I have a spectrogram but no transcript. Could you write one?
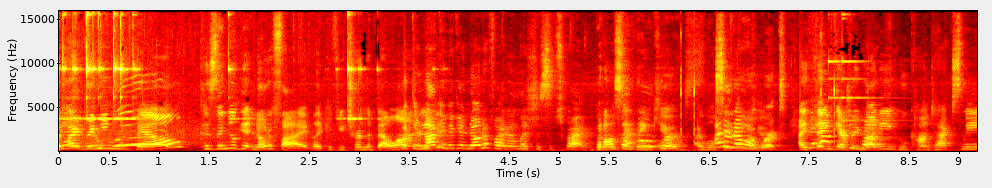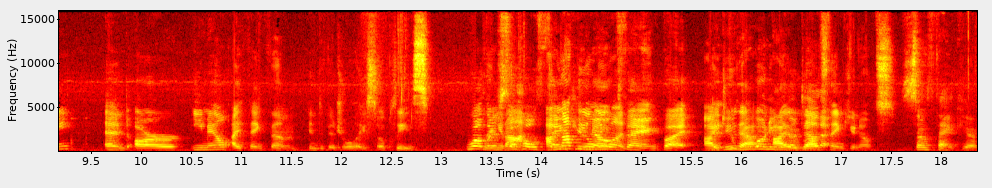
Am I Thank you. ringing the bell? Because then you'll get notified. Like if you turn the bell on. But they're not going to get notified unless you subscribe. But I'll say thank you. works? I will. I say don't know how it you. works. I You thank have to do everybody who contacts me and our email. I thank them individually. So please, Well, there's it the on. whole I'm thank not the you only note one. thing, but I do that. won't even I love that. thank you notes. So thank you.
